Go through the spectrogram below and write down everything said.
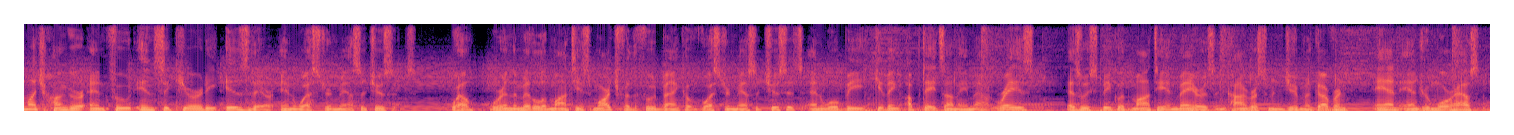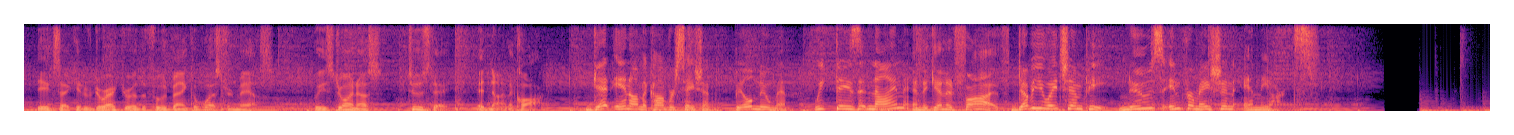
Much hunger and food insecurity is there in western Massachusetts? Well, we're in the middle of Monty's March for the Food Bank of Western Massachusetts, and we'll be giving updates on the amount raised as we speak with Monty and mayors and Congressman Jim McGovern and Andrew Morehouse, the executive director of the Food Bank of Western Mass. Please join us Tuesday at 9 o'clock. Get in on the conversation. Bill Newman. Weekdays at 9. And again at 5. WHMP. News, information, and the arts.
